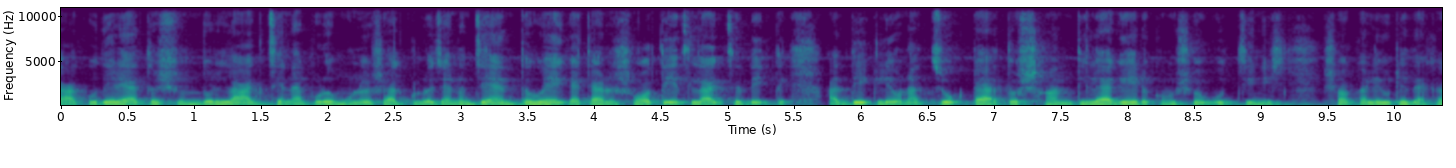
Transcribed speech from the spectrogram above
কাকুদের এত সুন্দর লাগছে না, পুরো মূলো শাকগুলো যেন জ্যান্ত হয়ে গেছে আরও সতেজ লাগছে দেখতে। আর দেখলেও না চোখটা এত শান্তি লাগে, এরকম সবুজ জিনিস। সকালে উঠে দেখা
